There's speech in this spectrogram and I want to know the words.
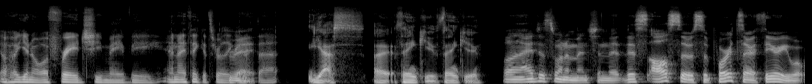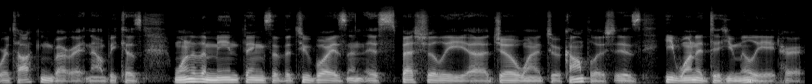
uh, you know afraid she may be. And I think it's really good Right. at that. Yes. Uh, thank you. Thank you. Well, and I just want to mention that this also supports our theory, what we're talking about right now, because one of the main things that the two boys, and especially uh, Joe, wanted to accomplish is he wanted to humiliate her,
